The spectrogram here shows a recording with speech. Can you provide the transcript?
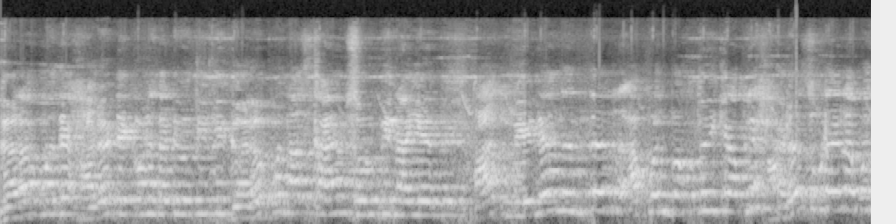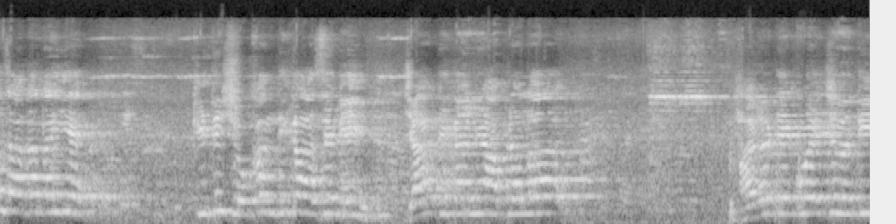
घरामध्ये हाडं टेकवण्यासाठी होती. ती घरं पण आज कायमस्वरूपी नाही आहेत आज मेल्यानंतर आपण बघतोय की आपली हाडं सोडायला पण जागा नाही आहे किती शोकांतिका असेल ही. ज्या ठिकाणी आपल्याला हाडं टेकवायची होती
